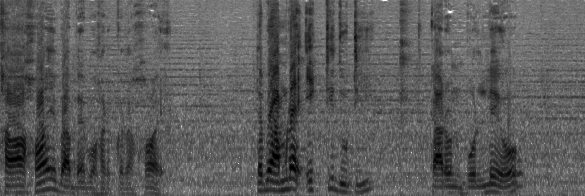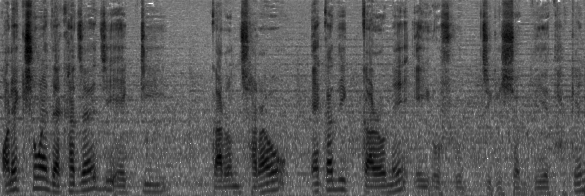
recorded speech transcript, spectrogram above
খাওয়া হয় বা ব্যবহার করা হয়। তবে আমরা একটি দুটি কারণ বললেও অনেক সময় দেখা যায় যে একটি কারণ ছাড়াও একাধিক কারণে এই ওষুধ চিকিৎসক দিয়ে থাকেন।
